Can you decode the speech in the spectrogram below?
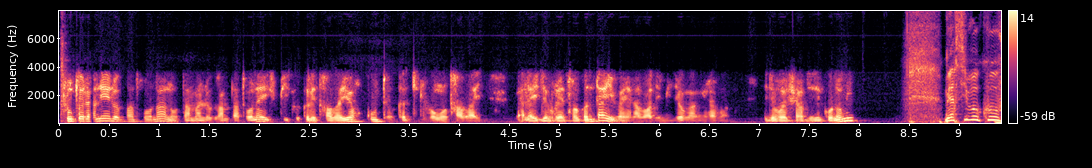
Toute l'année, le patronat, notamment le grand patronat, explique que les travailleurs coûtent quand ils vont au travail. Ben là, ils devraient être contents, il va y en avoir des millions en grève. Ils devraient faire des économies. Merci beaucoup,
